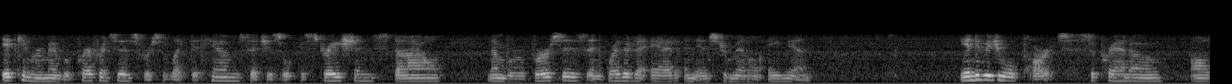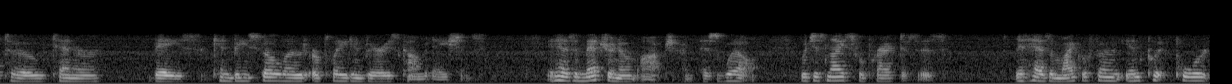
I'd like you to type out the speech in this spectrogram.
It can remember preferences for selected hymns, such as orchestration, style, number of verses, and whether to add an instrumental amen. Individual parts, soprano, alto, tenor, bass, can be soloed or played in various combinations. It has a metronome option as well, which is nice for practices. It has a microphone input port,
